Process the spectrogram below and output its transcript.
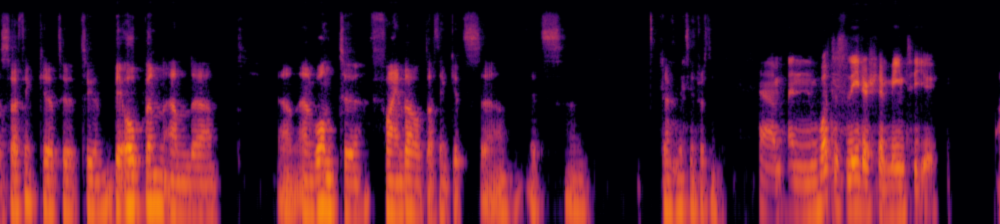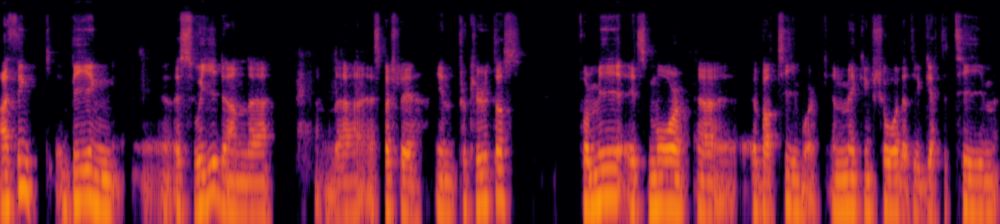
so I think to to be open and, and, and want to find out, I think it's it's um, yeah, it's interesting. Um, and what does leadership mean to you? I think being a Swede and, uh, and uh, especially in Procuritas, for me, it's more uh, about teamwork and making sure that you get a team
